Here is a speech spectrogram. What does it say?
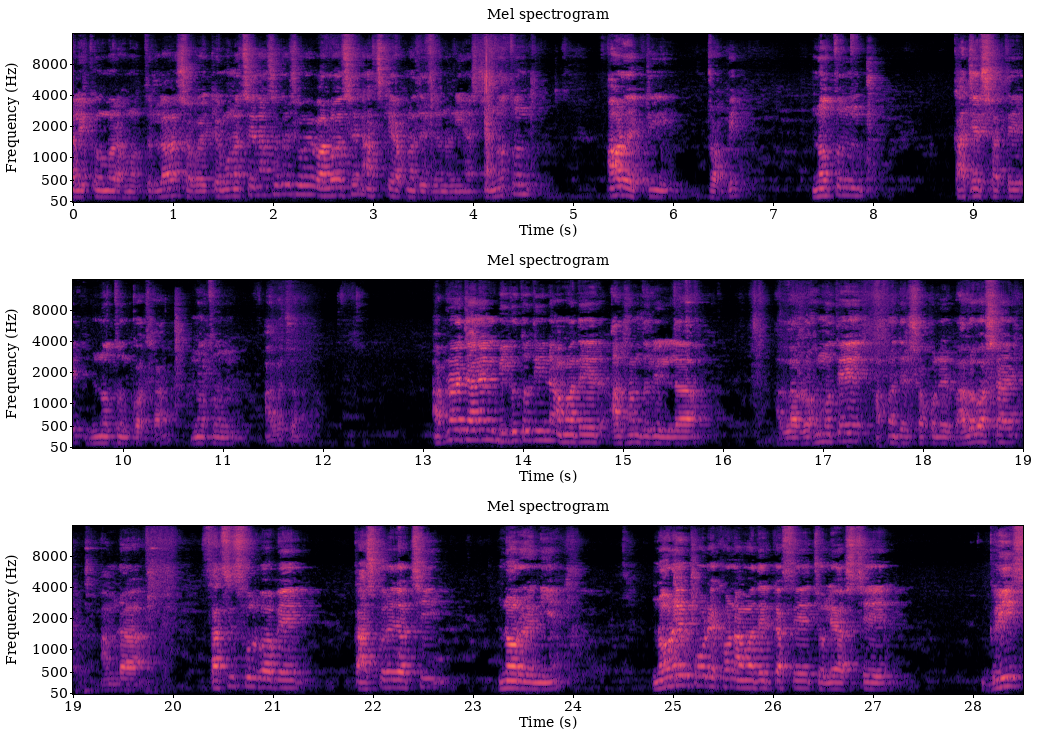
আলাইকুম রহমতুল্লাহ। সবাই কেমন আছেন? আশা করি সবাই ভালো আছেন। আজকে আপনাদের জন্য নিয়ে আসছি নতুন আরও একটি টপিক নতুন কাজের সাথে নতুন কথা, নতুন আলোচনা। আপনারা জানেন, বিগত দিন আমাদের আলহামদুলিল্লাহ আল্লাহর রহমতে আপনাদের সকলের ভালোবাসায় আমরা সাকসেসফুলভাবে কাজ করে যাচ্ছি নরওয়ে নিয়ে। নরওয়ের পর এখন আমাদের কাছে চলে আসছে Greece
